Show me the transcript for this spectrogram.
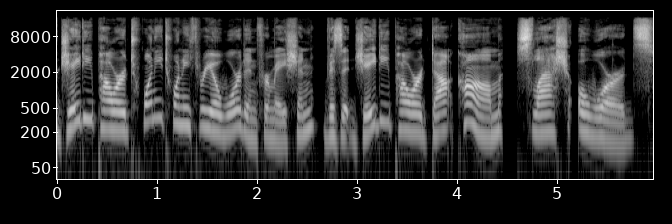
JD Power 2023 award information, visit jdpower.com/awards.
